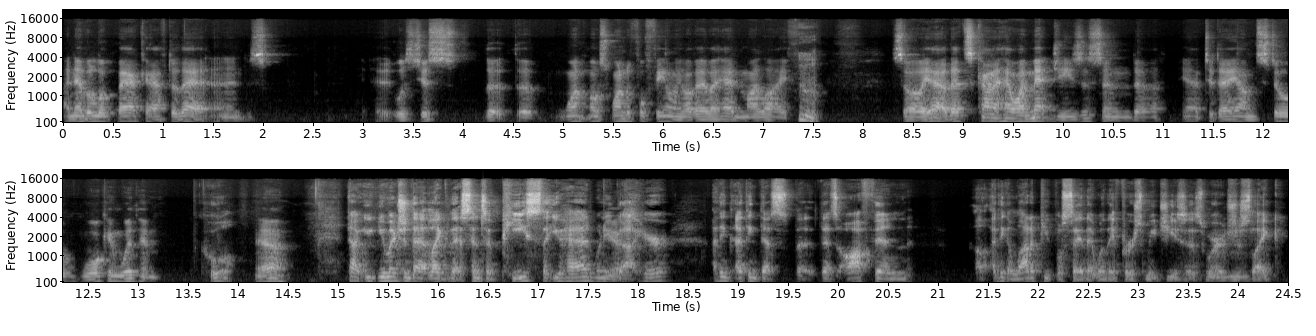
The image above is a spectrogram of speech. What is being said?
I never looked back after that, and it was, it was just the the one most wonderful feeling I've ever had in my life. Hmm. So yeah, that's kind of how I met Jesus, and uh, yeah, today I'm still walking with Him. cool. Yeah. Now you, mentioned that like that sense of peace that you had when you Yes. got here. I think I think that's that's often. uh, I think a lot of people say that when they first meet Jesus, where it's Mhm. just like,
